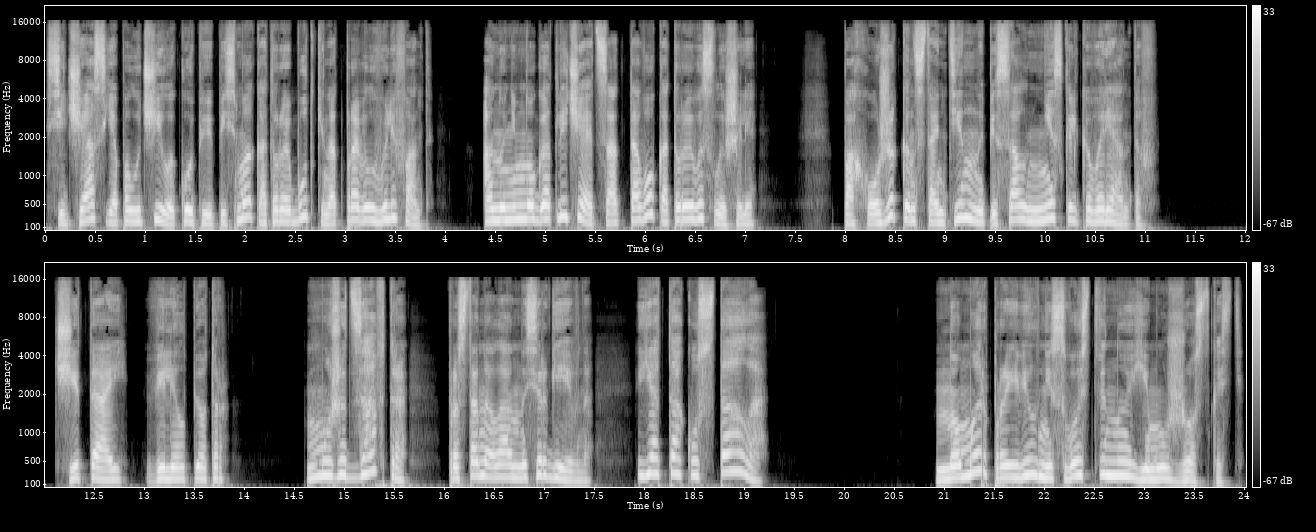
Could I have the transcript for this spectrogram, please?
Сейчас я получила копию письма, которое Будкин отправил в «Элефант». Оно немного отличается от того, которое вы слышали. Похоже, Константин написал несколько вариантов. «Читай», — велел Петр. «Может, завтра?» — простонала Анна Сергеевна. «Я так устала!» Но мэр проявил несвойственную ему жесткость.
